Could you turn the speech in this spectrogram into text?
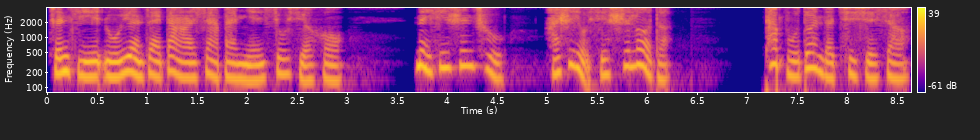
陈吉如愿在大二下半年休学后，内心深处还是有些失落的。他不断的去学校，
